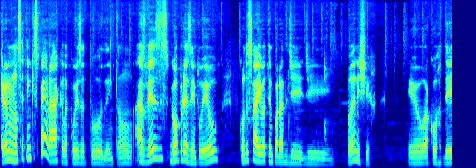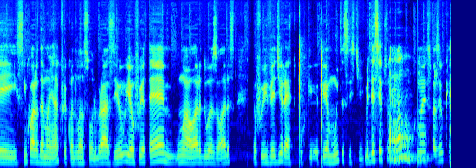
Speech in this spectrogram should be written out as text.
querendo ou não, você tem que esperar aquela coisa toda. Então, às vezes, igual, por exemplo, eu, quando saiu a temporada de, de Punisher, eu acordei 5 horas da manhã, que foi quando lançou no Brasil, e eu fui até uma hora, duas horas, eu fui ver direto, porque eu queria muito assistir. Me É decepcionou, verdade. mas fazer o quê?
